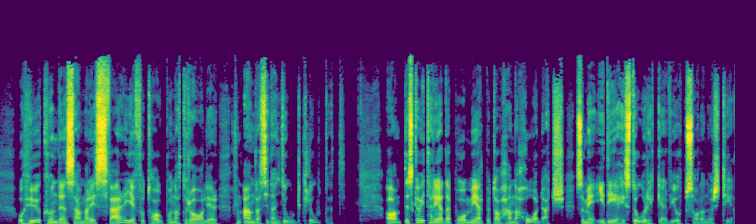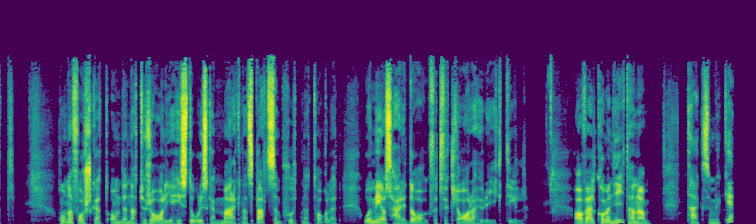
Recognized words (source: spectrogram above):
Och hur kunde en samlare i Sverige få tag på naturalier från andra sidan jordklotet? Ja, det ska vi ta reda på med hjälp av Hanna Hårdarts som är idéhistoriker vid Uppsala universitet. Hon har forskat om den naturaliehistoriska marknadsplatsen på 1700-talet och är med oss här idag för att förklara hur det gick till. Ja, välkommen hit Hanna! Tack så mycket!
